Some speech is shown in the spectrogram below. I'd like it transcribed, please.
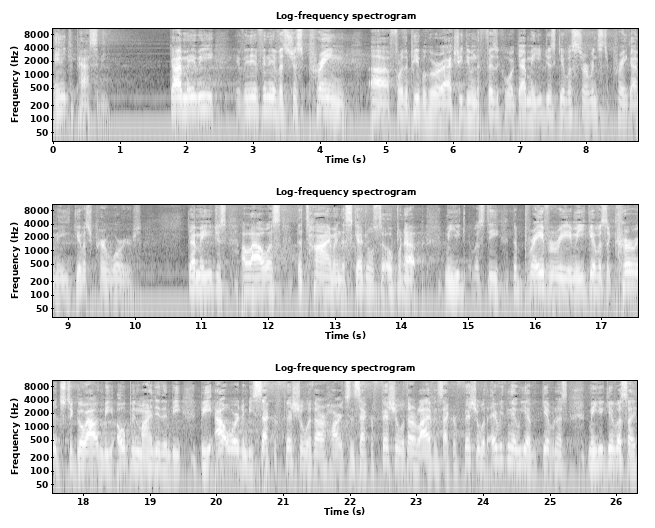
any capacity. God, maybe if, even if it's just praying uh, for the people who are actually doing the physical work, God, may you just give us servants to pray. God, may you give us prayer warriors. God, may you just allow us the time and the schedules to open up. May you give us the, the bravery. May you give us the courage to go out and be open minded and be, be outward and be sacrificial with our hearts and sacrificial with our life and sacrificial with everything that we have given us. May you give us a,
